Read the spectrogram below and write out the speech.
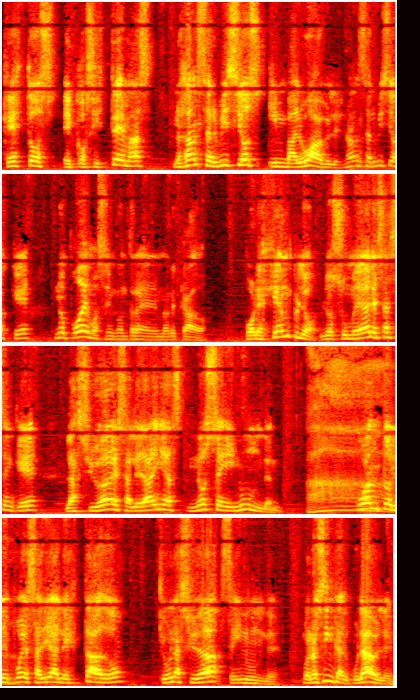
que estos ecosistemas nos dan servicios invaluables, nos dan servicios que no podemos encontrar en el mercado. Por ejemplo, los humedales hacen que las ciudades aledañas no se inunden. Ah. ¿Cuánto le puede salir al Estado que una ciudad se inunde? Bueno, es incalculable.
